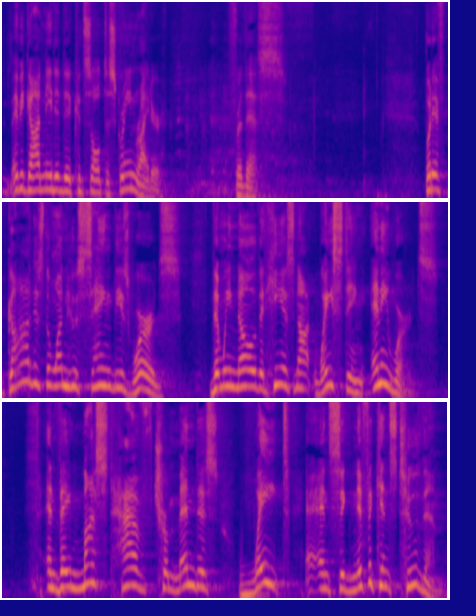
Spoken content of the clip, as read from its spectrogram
Maybe God needed to consult a screenwriter for this. But if God is the one who's saying these words, then we know that he is not wasting any words. And they must have tremendous weight and significance to them.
